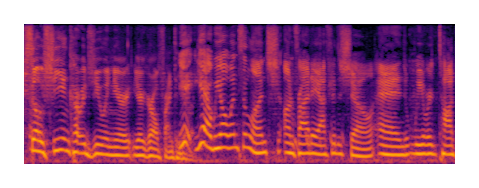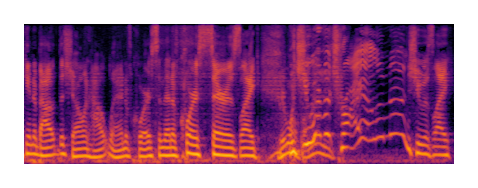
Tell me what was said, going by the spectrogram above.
So she encouraged you and your your girlfriend to do yeah, it. yeah, we all went to lunch on Friday after the show, and we were talking about the show and how it went, of course. And then, of course, Sarah's like, "Would you ever try it, Linda?" And she was like,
